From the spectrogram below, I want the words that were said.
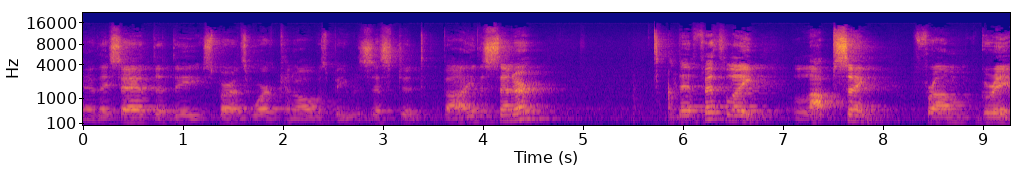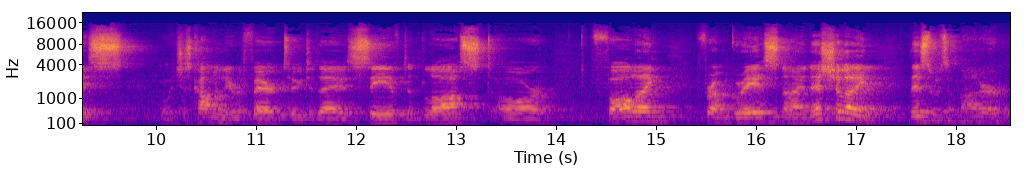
uh, they said that the Spirit's work can always be resisted by the sinner. And then, fifthly, lapsing from grace, which is commonly referred to today as saved and lost or falling from grace. Now, initially, this was a matter,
